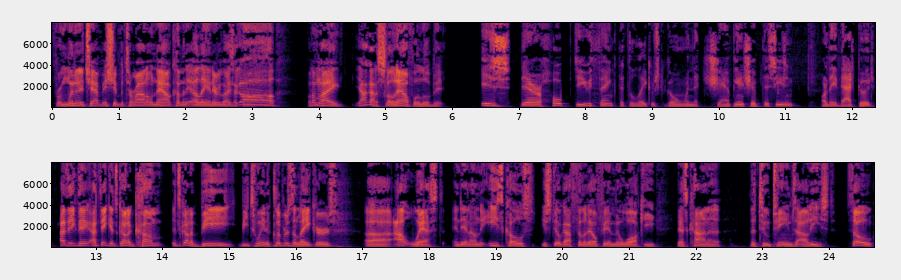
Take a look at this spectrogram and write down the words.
from winning the championship in Toronto, now coming to LA and everybody's like, oh, but I'm like, y'all got to slow down for a little bit. Is there hope, do you think, that the Lakers could go and win the championship this season? Are they that good? I think they. I think it's going to come. It's to be between the Clippers, the Lakers, uh, out west, and then on the East Coast, you still got Philadelphia and Milwaukee. That's kind of the two teams out east. So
